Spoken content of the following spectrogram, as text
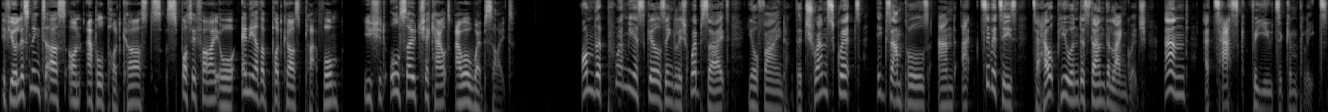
If you're listening to us on Apple Podcasts, Spotify, or any other podcast platform, you should also check out our website. On the Premier Skills English website, you'll find the transcript, examples, and activities to help you understand the language, and a task for you to complete.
